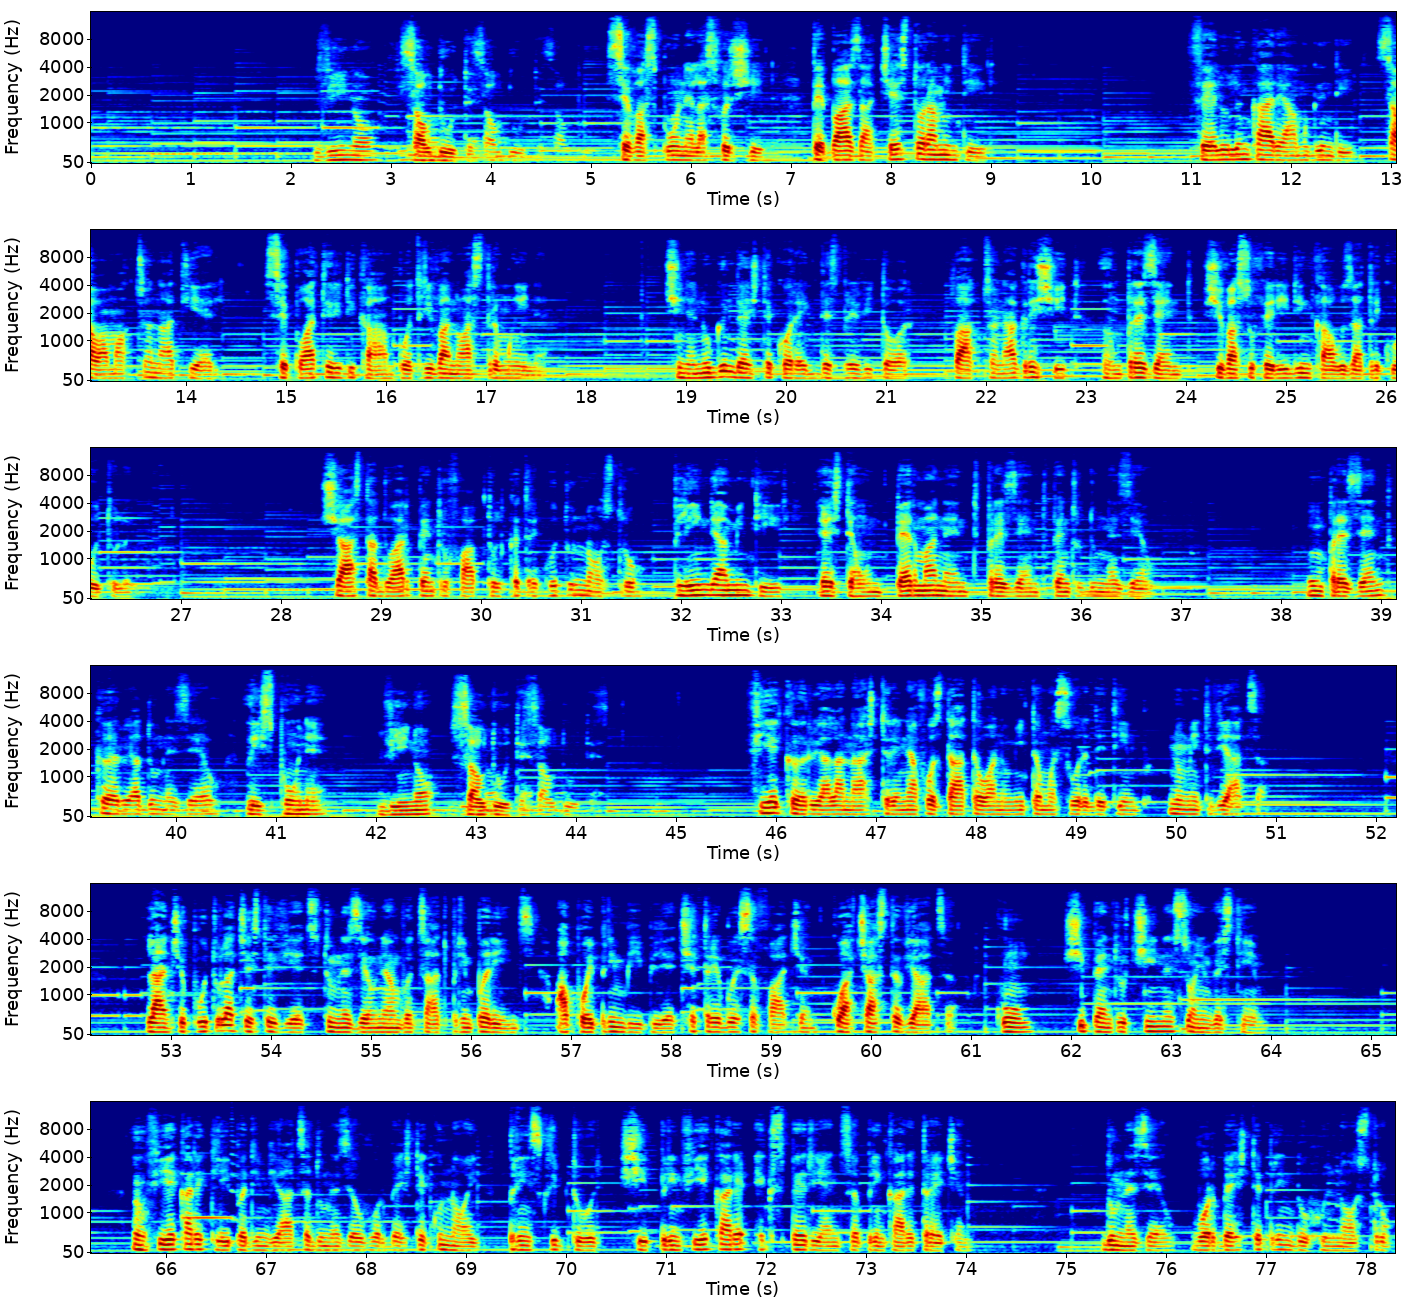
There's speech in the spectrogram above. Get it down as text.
Vino sau du-te. Se va spune la sfârșit, pe baza acestor amintiri, felul în care am gândit sau am acționat ieri se poate ridica împotriva noastră mâine. Cine nu gândește corect despre viitor va acționa greșit în prezent și va suferi din cauza trecutului. Și asta doar pentru faptul că trecutul nostru, plin de amintiri, este un permanent prezent pentru Dumnezeu. Un prezent căruia Dumnezeu îi spune Vino sau du-te. Fiecăruia la naștere ne-a fost dată o anumită măsură de timp, numit viață. La începutul acestei vieți, Dumnezeu ne-a învățat prin părinți, apoi prin Biblie, ce trebuie să facem cu această viață, cum și pentru cine să o investim. În fiecare clipă din viață Dumnezeu vorbește cu noi prin scripturi și prin fiecare experiență prin care trecem. Dumnezeu vorbește prin Duhul nostru,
